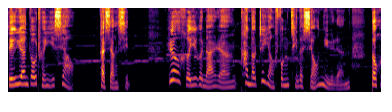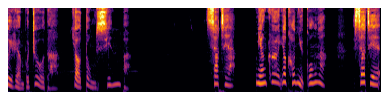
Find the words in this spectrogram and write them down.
凌渊勾唇一笑，他相信，任何一个男人看到这样风情的小女人，都会忍不住的要动心吧。小姐，明个要考女工了，小姐，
